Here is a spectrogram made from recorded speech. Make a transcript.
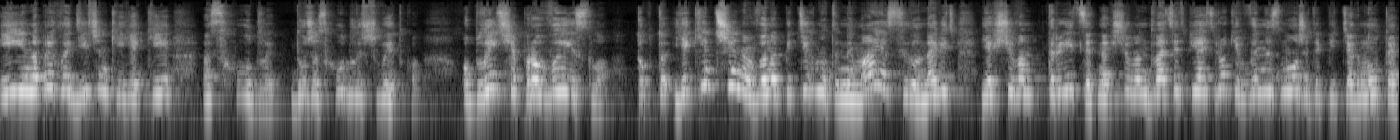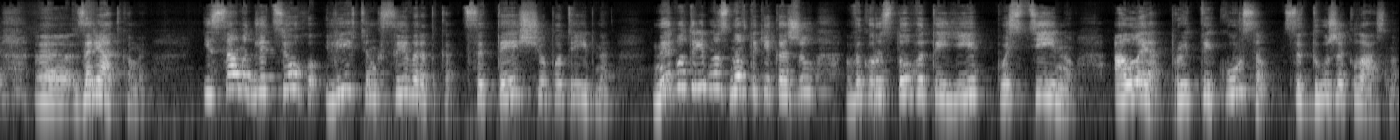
І, наприклад, дівчинки, які е, схудли, дуже схудли швидко, обличчя провисло. Тобто, яким чином воно підтягнути немає сили, навіть якщо вам 30, якщо вам 25 років, ви не зможете підтягнути е, зарядками. І саме для цього ліфтинг, сиворотка це те, що потрібно. Не потрібно знов таки кажу використовувати її постійно, але пройти курсом це дуже класно.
